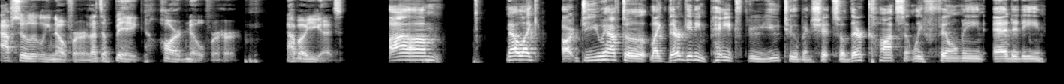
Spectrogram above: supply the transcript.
absolutely no for her. That's a big, hard no for her. How about you guys? Um, now, like, are, do you have to like? They're getting paid through YouTube and shit, so they're constantly filming, editing.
